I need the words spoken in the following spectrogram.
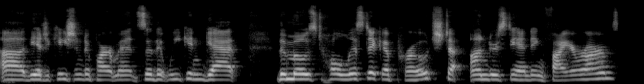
uh, the education department so that we can get the most holistic approach to understanding firearms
